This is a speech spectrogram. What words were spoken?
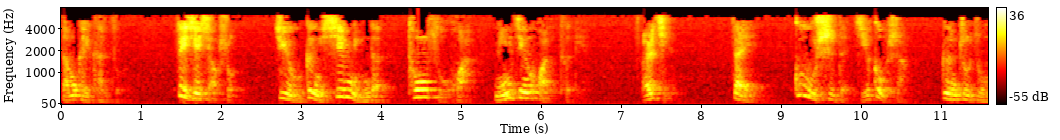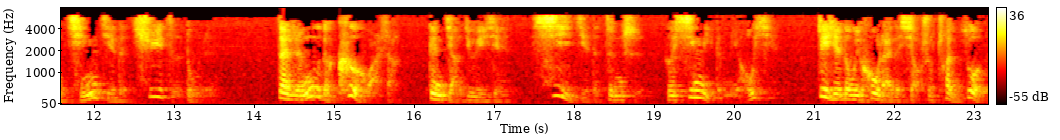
咱们可以看出，这些小说具有更鲜明的通俗化、民间化的特点，而且在故事的结构上更注重情节的曲折动人，在人物的刻画上更讲究一些细节的真实和心理的描写，这些都为后来的小说创作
